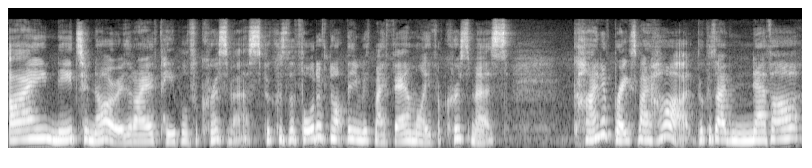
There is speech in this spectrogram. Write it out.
I need to know that I have people for Christmas because the thought of not being with my family for Christmas kind of breaks my heart because I've never,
